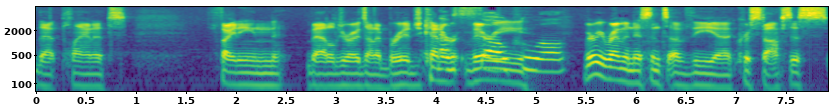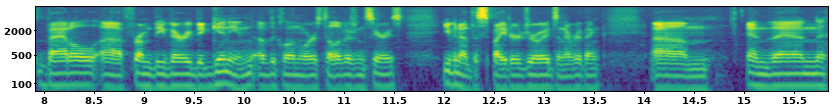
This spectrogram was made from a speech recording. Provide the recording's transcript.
that planet fighting battle droids on a bridge. Kind of very so cool. very reminiscent of the uh, Christophsis battle uh, from the very beginning of the Clone Wars television series. Even had the spider droids and everything. Um, and then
